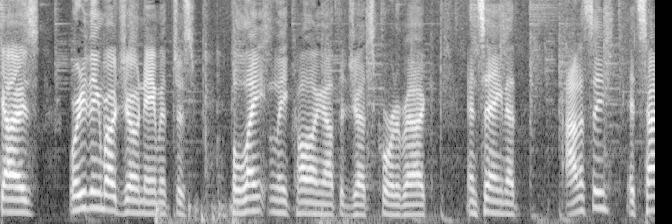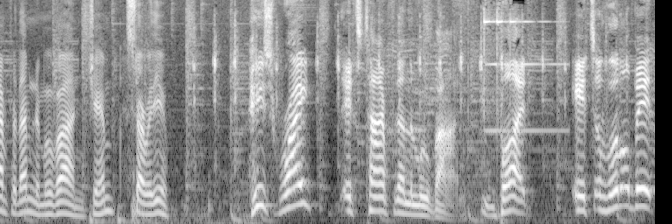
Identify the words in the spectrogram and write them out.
Guys, what do you think about Joe Namath just blatantly calling out the Jets quarterback and saying that, honestly, it's time for them to move on? Jim, start with you. He's right. It's time for them to move on. But it's a little bit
